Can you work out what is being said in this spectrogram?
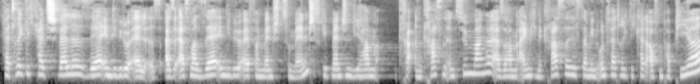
Verträglichkeitsschwelle sehr individuell ist. Also erstmal sehr individuell von Mensch zu Mensch. Es gibt Menschen, die haben einen krassen Enzymmangel, also haben eigentlich eine krasse Histaminunverträglichkeit auf dem Papier.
